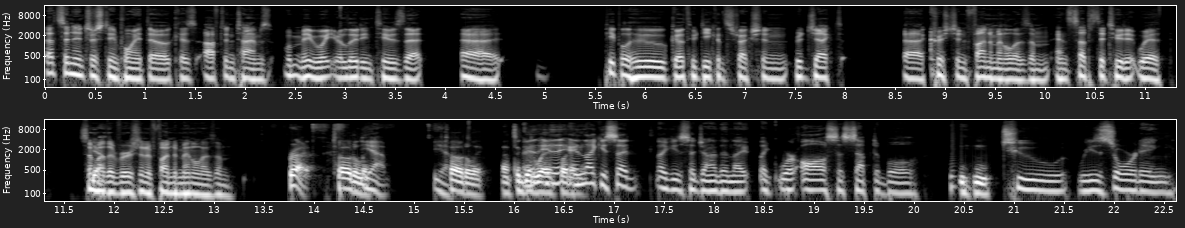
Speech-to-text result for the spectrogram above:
That's an interesting point, though, because oftentimes, maybe what you're alluding to is that uh, people who go through deconstruction reject uh, Christian fundamentalism and substitute it with some Yeah. other version of fundamentalism. Right. Totally. yeah, yeah. Totally. That's a good and, way of and- putting and it. like you said, like you said, Jonathan, like like we're all susceptible Mhm. to resorting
